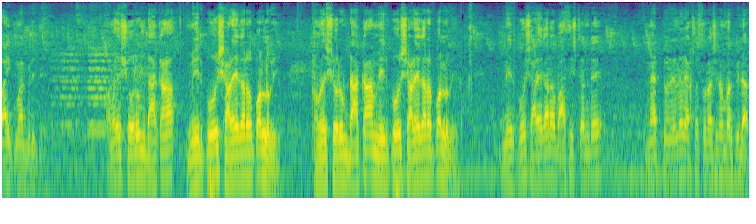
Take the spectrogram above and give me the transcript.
বাইক মার্টবিড়িতে আমাদের শোরুম ঢাকা, মিরপুর সাড়ে এগারো পল্লবী। আমাদের শোরুম ঢাকা, মিরপুর সাড়ে এগারো পল্লবী। মিরপুর সাড়ে এগারো বাস স্ট্যান্ডে মেট্রো রেলের একশো চুরাশি নম্বর পিলার।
